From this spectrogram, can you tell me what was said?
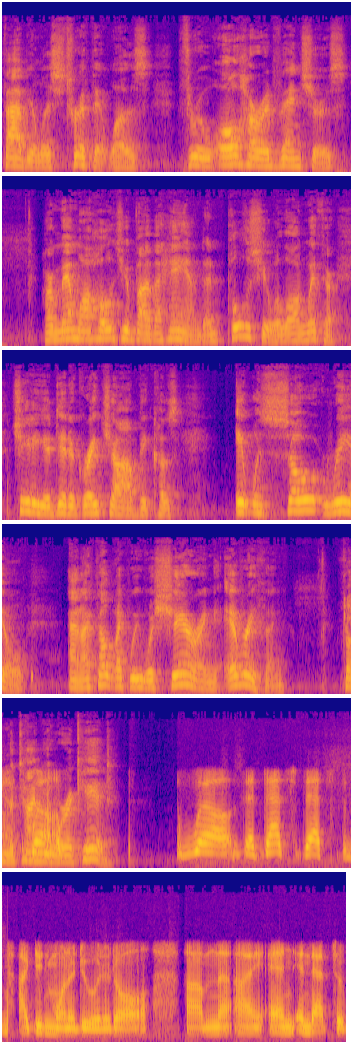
fabulous trip it was through all her adventures. Her memoir holds you by the hand and pulls you along with her. Chita, you did a great job because it was so real, and I felt like we were sharing everything from the time well, you were a kid. Well, that that's that's the. I didn't want to do it at all. Um, I and and that's a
